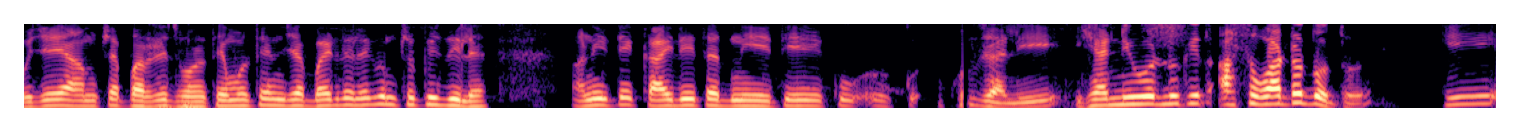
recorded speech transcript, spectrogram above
विजय आमच्या पार्टीच होणार त्यामुळे त्यांनी ज्या बाईट दिल्या एकदम चुकीच दिल्या. आणि ते कायदेतज्ञ आहे, ते कु- कु- खूप झाली. ह्या निवडणुकीत असं वाटत होतं की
